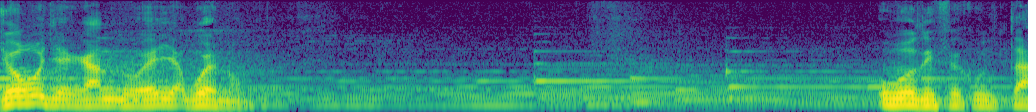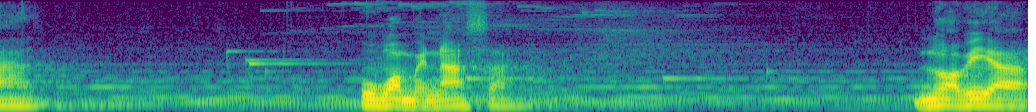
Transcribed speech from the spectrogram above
yo, llegando ella, bueno, hubo dificultad, hubo amenaza, no había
